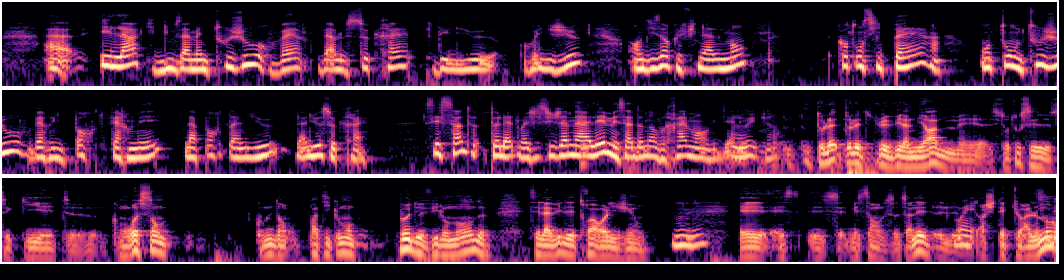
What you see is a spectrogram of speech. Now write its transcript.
euh, et là qui nous amène toujours vers, vers le secret des lieux religieux, en disant que finalement, quand on s'y perd, on tombe toujours vers une porte fermée, la porte d'un lieu, d'un lieu secret. C'est ça, Tolède. Moi, j'y suis jamais allé, mais ça donne vraiment envie d'y aller. oui, bien. Tolède, est une ville admirable, mais surtout, c'est ce qui est euh, qu'on ressent comme dans pratiquement peu de villes au monde, c'est la ville des trois religions. Mhm. Et, mais ça, ça n'est architecturalement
